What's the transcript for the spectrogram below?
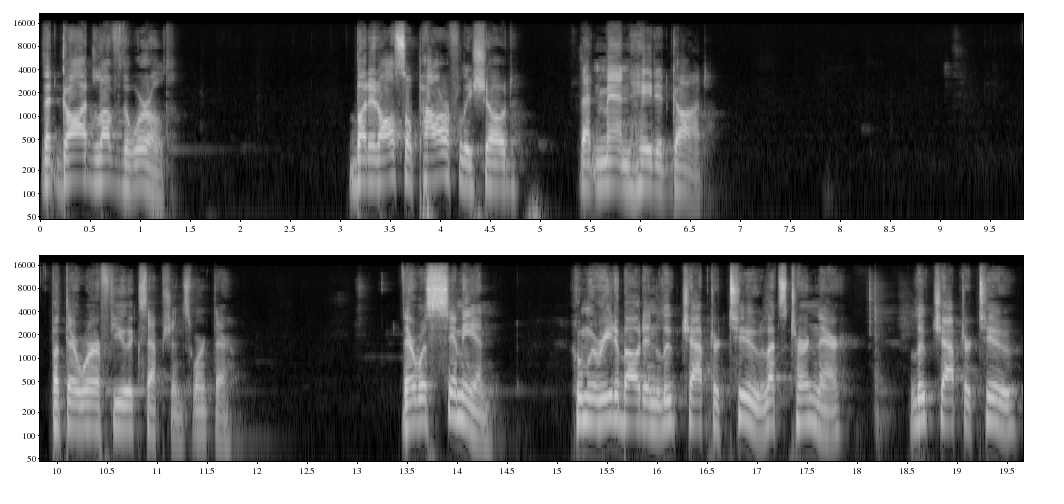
that God loved the world but it also powerfully showed that men hated God. But there were a few exceptions, weren't there? There was Simeon, whom we read about in Luke chapter 2. Let's turn there. Luke chapter 2,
